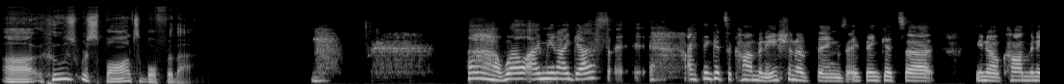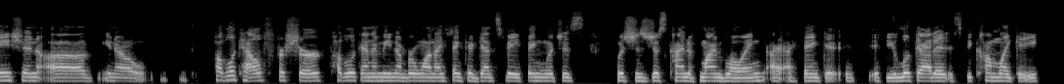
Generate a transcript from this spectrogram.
Uh, who's responsible for that? Ah, well, I mean, I guess I think it's a combination of things. I think it's a, you know, combination of, you know, public health for sure, public enemy number one, I think, against vaping, which is which is just kind of mind blowing. I, I, think it, if you look at it, it's become like a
